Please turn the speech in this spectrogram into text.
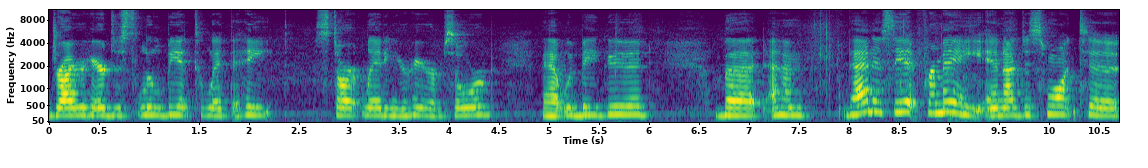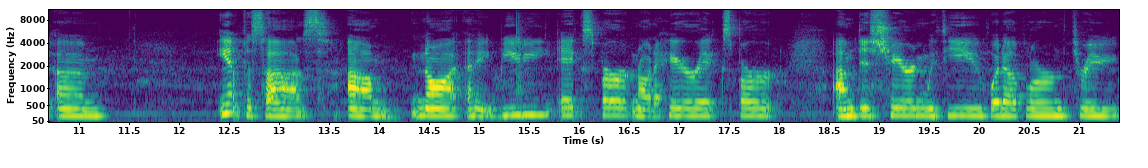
dry your hair just a little bit to let the heat start letting your hair absorb, that would be good. But um, that is it for me. And I just want to um, emphasize I'm not a beauty expert, not a hair expert. I'm just sharing with you what I've learned through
